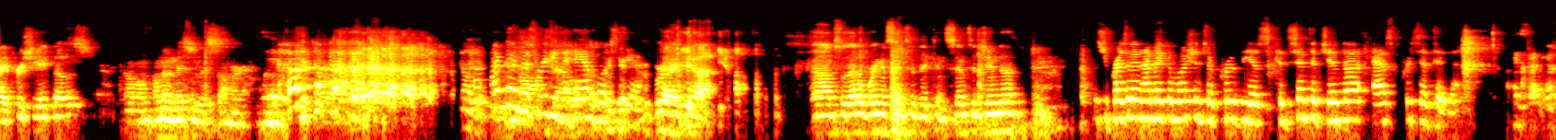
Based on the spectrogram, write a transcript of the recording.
I appreciate those. Um, I'm gonna miss them this summer. I'm gonna miss reading the handbooks again. Right, yeah. Um, so that'll bring us into the consent agenda. Mr. President, I make a motion to approve the consent agenda as presented. I second.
